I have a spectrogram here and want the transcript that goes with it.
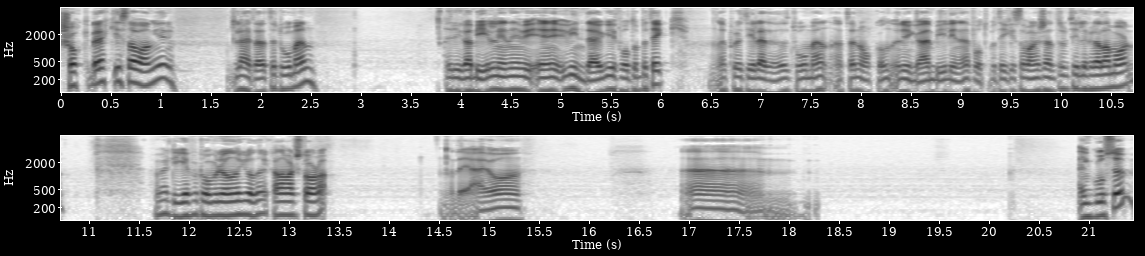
Sjokkbrekk i Stavanger. Leiter etter to menn. Rygga bilen inn i vindauget i fotobutikk. Politiet lette etter to menn etter noen rygga en bil inn i en fotobutikk i Stavanger sentrum tidlig fredag morgen. Verdier for to millioner kroner kan ha vært ståla. Det er jo uh, En god sum.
